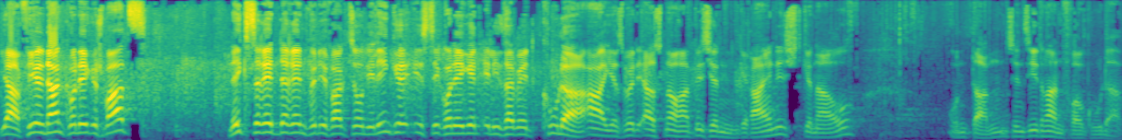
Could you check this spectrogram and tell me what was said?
Ja, vielen Dank, Kollege Schwarz. Nächste Rednerin für die Fraktion DIE LINKE ist die Kollegin Elisabeth Kula. Ah, jetzt wird erst noch ein bisschen gereinigt. Genau. Und dann sind Sie dran, Frau Kula.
